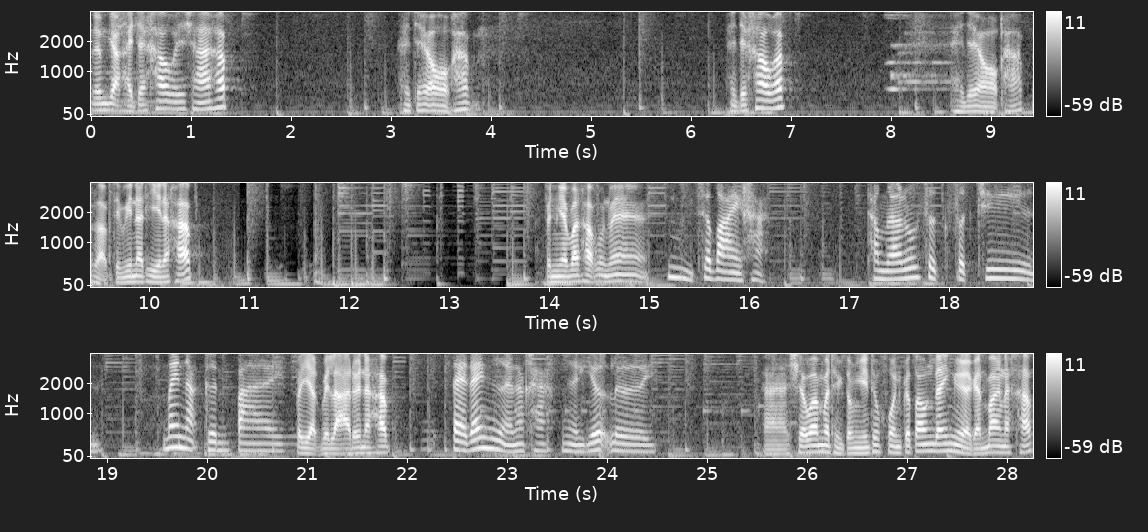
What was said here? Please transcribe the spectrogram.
เริ่มอยากหายใจเข้าช้าๆครับ หายใจออกครับ หายใจเข้าครับ หายใจออกครับสามสิบวินาทีนะครับ เป็นไงบ้างครับคุณแม่ อืมสบายค่ะ ทำแล้วรู้สึกสดชื่น ไม่หนักเกินไป ประหยัดเวลาด้วยนะครับ แต่ได้เหงื่อนะคะ เหงื่อเยอะเลย อ่าเชื่อว่ามาถึงตรงนี้ทุกคนก็ต้องได้เหงื่อกันบ้างนะครับ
